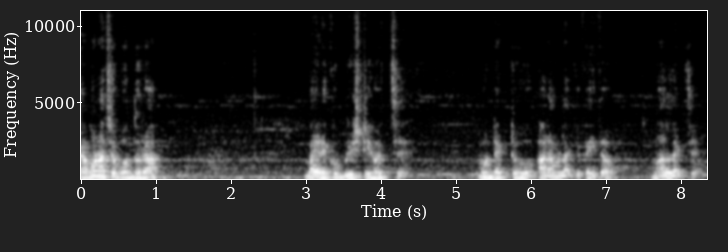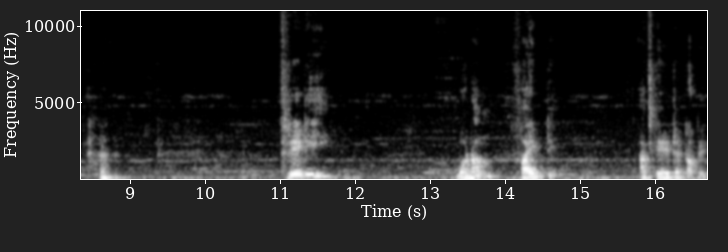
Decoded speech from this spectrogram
কেমন আছো বন্ধুরা? বাইরে খুব বৃষ্টি হচ্ছে। মনটা একটু আরাম লাগছে, তাই তো? ভালো লাগছে। থ্রি ডি বনাম ফাইভ ডি আজকে এটা টপিক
